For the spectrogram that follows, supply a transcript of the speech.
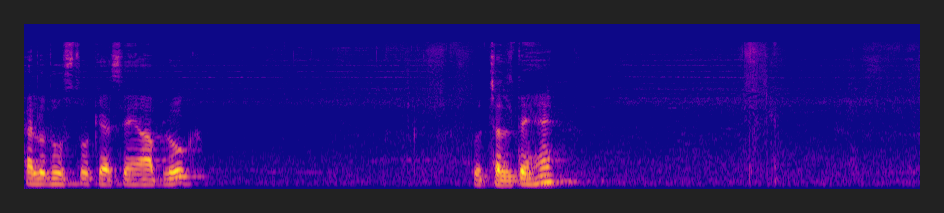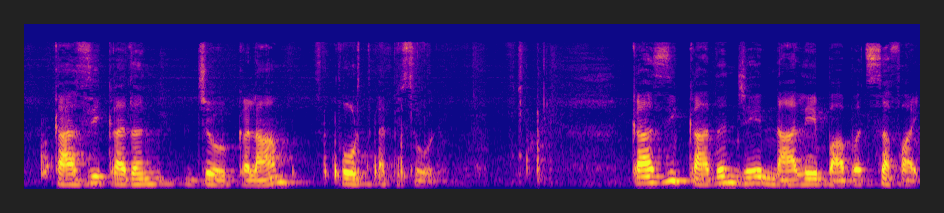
हेलो दोस्तों, कैसे हैं आप लोग? तो चलते हैं। काजी कादन जो कलाम, फोर्थ एपिसोड। काजी कादन जे नाले बाबत सफ़ाई।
